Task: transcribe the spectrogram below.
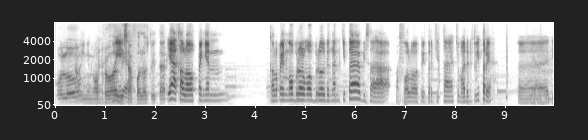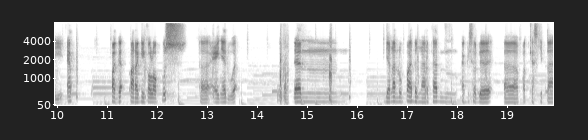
follow. Kalau ingin ngobrol Oh, iya. bisa follow Twitter. ya kalau pengen kalau pengen ngobrol-ngobrol dengan kita bisa follow Twitter kita cuma ada di Twitter ya Eh, Ya. di @paragikolopus eh, e-nya dua dan jangan lupa dengarkan episode eh, podcast kita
